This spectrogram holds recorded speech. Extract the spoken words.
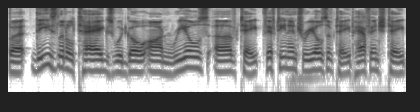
But these little tags would go on reels of tape, 15 inch reels of tape, half inch tape,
